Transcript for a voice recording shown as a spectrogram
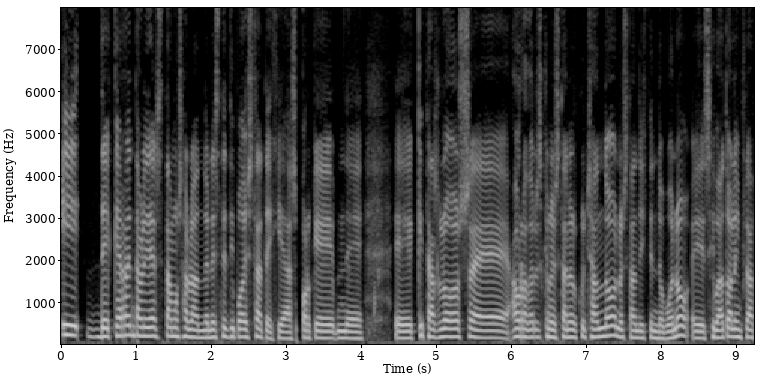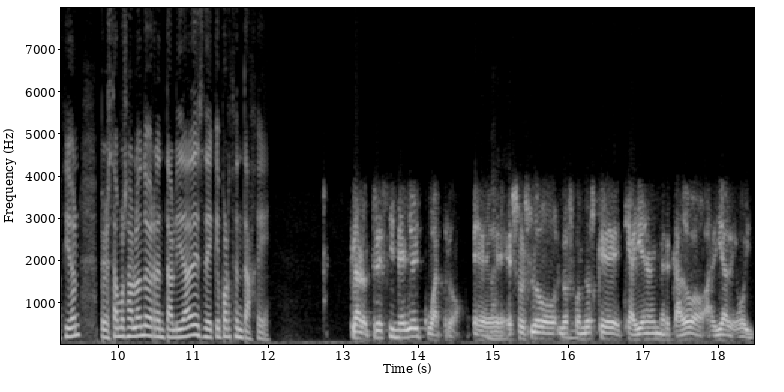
¿Y de qué rentabilidad estamos hablando en este tipo de estrategias? Porque eh, eh, quizás los eh, ahorradores que nos están escuchando nos están diciendo, bueno, si va toda la inflación, pero estamos hablando de rentabilidades de qué porcentaje. Claro, tres y medio y cuatro. Esos son los fondos que, que, hay en el mercado a día de hoy.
